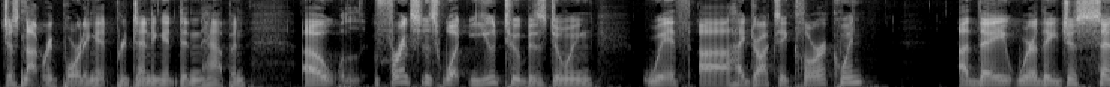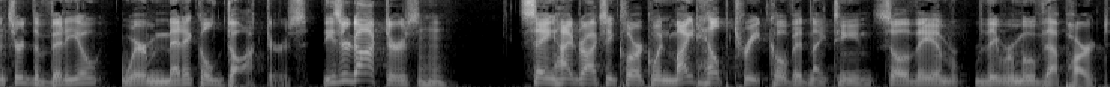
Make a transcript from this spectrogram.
just not reporting it, pretending it didn't happen. Uh, for instance, what YouTube is doing with uh, hydroxychloroquine. Uh, they where they just censored the video where medical doctors, these are doctors, mm-hmm. saying hydroxychloroquine might help treat COVID nineteen. So they um, they removed that part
